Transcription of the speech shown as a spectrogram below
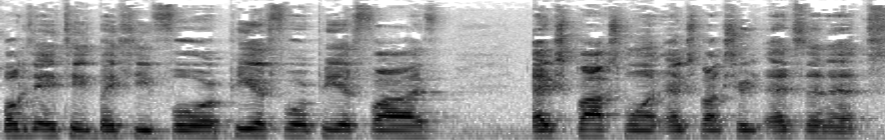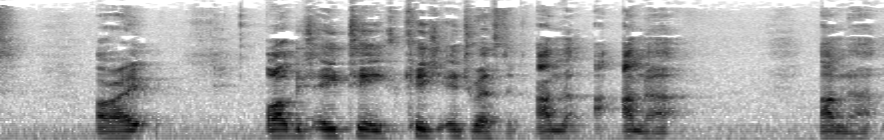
August 18th, basically for PS4, PS5, Xbox One, Xbox Series X and X. All right, August 18th. In case you're interested, I'm not. I'm not. I'm not.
